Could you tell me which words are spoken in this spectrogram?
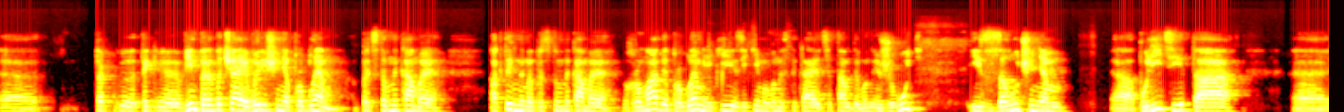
е, так, е, так, е, він передбачає вирішення проблем представниками активними представниками громади, проблем, які з якими вони стикаються там, де вони живуть, із залученням поліції та е,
